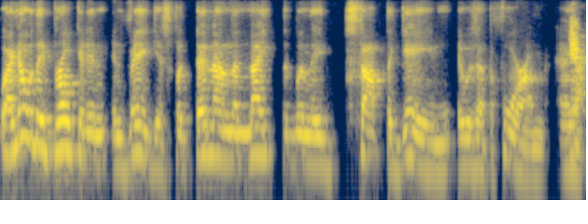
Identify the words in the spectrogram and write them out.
Well, I know they broke it in, in Vegas, but then on the night when they stopped the game, it was at the Forum, and yeah.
